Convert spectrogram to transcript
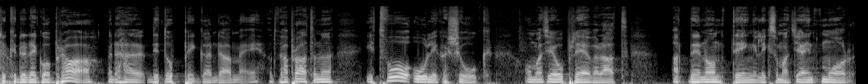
Tycker du det går bra med det här ditt uppiggande av mig? Att vi har pratat nu i två olika sjok om att jag upplever att, att det är någonting, liksom att jag inte mår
